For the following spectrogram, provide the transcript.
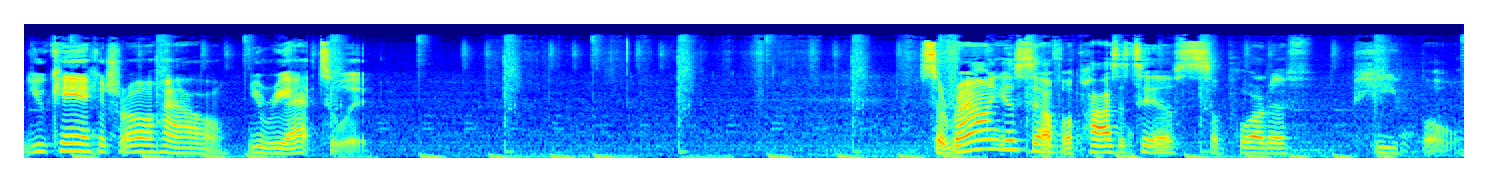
you can control how you react to it. Surround yourself with positive, supportive people.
